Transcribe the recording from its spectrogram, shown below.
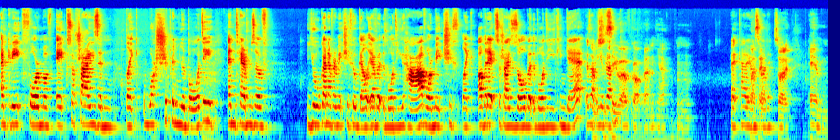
a great form of exercise and like worshipping your body Mm. in terms of yoga never makes you feel guilty about the body you have or makes you like other exercises all about the body you can get. Is that you what you've should see what I've got written here. Mm-hmm. Right, carry on. Sorry. Sorry. Um,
